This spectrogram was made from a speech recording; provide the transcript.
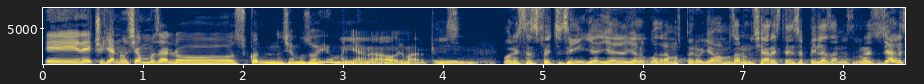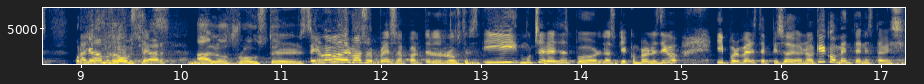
Eh, de hecho, ya anunciamos a los. ¿Cuándo anunciamos hoy o mañana o el martes? Eh, por estas fechas, sí, ya, ya, ya lo cuadramos, pero ya vamos a anunciar, esténse pilas a nuestras redes sociales, porque A vamos a anunciar a los roasters. Pero va a haber más sorpresa aparte de los roasters. Y muchas gracias por las que compraron, les digo, y por ver este episodio, ¿no? ¿Qué comenten esta vez?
